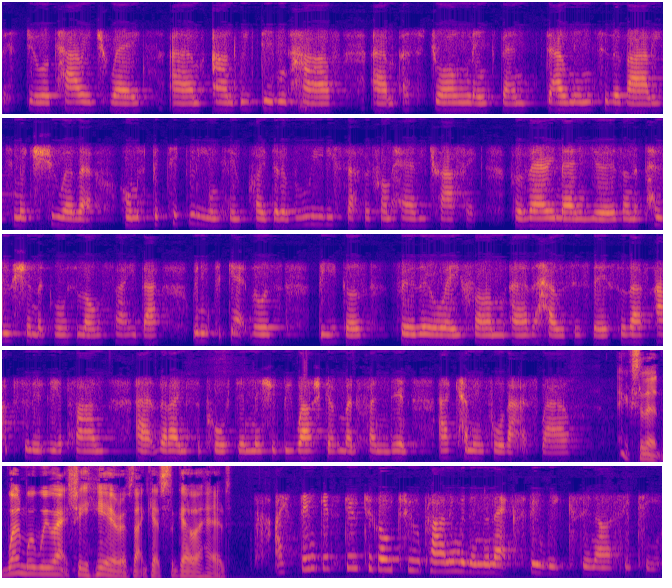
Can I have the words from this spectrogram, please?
this dual carriageway um, and we didn't have um, a strong link then down into the valley to make sure that homes, particularly in Clwyd, that have really suffered from heavy traffic for very many years and the pollution that goes alongside that, we need to get those vehicles further away from uh, the houses there. So that's absolutely a plan uh, that I'm supporting. There should be Welsh Government funding uh, coming for that as well. Excellent. When will we actually hear if that gets the go ahead? I think it's due to go to planning within the next few weeks in RCT.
